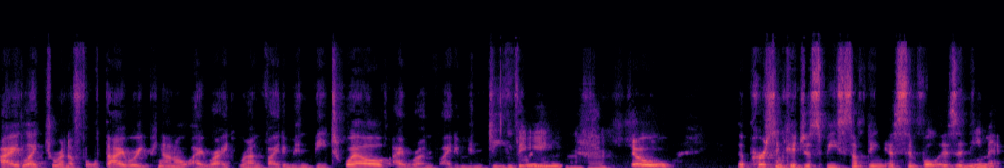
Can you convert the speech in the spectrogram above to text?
I like to run a full thyroid panel. I write, run vitamin B12. I run vitamin D3. Mm-hmm. So the person could just be something as simple as anemic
